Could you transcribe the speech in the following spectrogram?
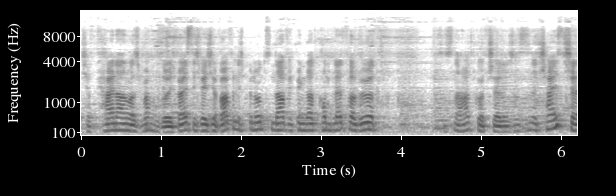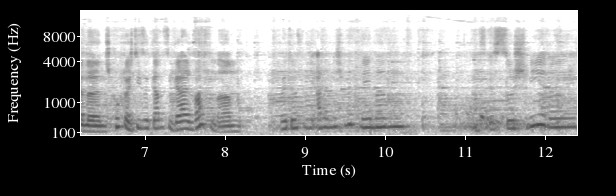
Ich habe keine Ahnung, was ich machen soll. Ich weiß nicht, welche Waffen ich benutzen darf. Ich bin gerade komplett verwirrt. Das ist eine Hardcore-Challenge. Das ist eine Scheiß-Challenge. Guckt euch diese ganzen geilen Waffen an. Wir dürfen die alle nicht mitnehmen. Das ist so schwierig.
